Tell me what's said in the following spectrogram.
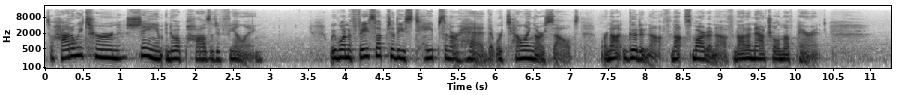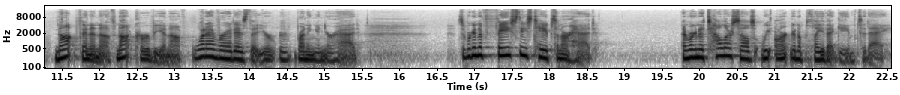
So, how do we turn shame into a positive feeling? We want to face up to these tapes in our head that we're telling ourselves we're not good enough, not smart enough, not a natural enough parent, not thin enough, not curvy enough, whatever it is that you're running in your head. So, we're going to face these tapes in our head and we're going to tell ourselves we aren't going to play that game today.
